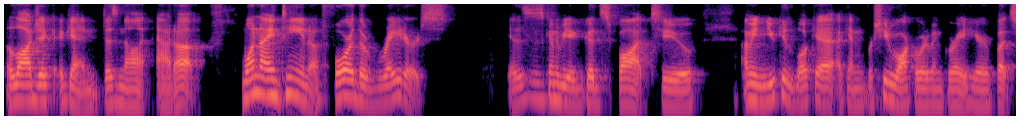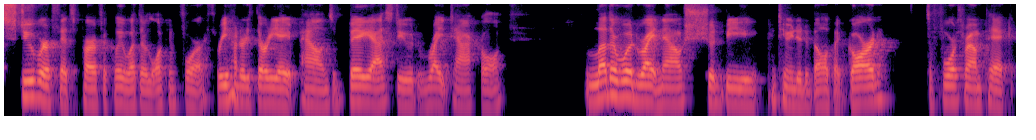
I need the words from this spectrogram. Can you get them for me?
the logic, again, does not add up. 119 for the Raiders. Yeah, this is going to be a good spot to. I mean, you could look at again, Rasheed Walker would have been great here, but Stueber fits perfectly what they're looking for. 338 pounds, big ass dude, right tackle. Leatherwood right now should be continuing to develop at guard. It's a fourth round pick.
